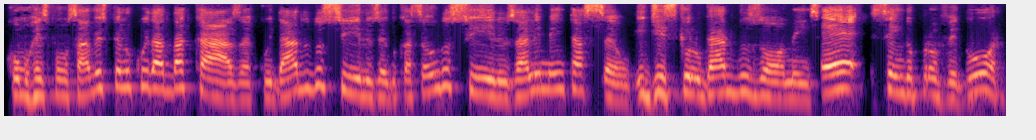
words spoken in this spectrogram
como responsáveis pelo cuidado da casa, cuidado dos filhos, educação dos filhos, alimentação, e diz que o lugar dos homens é sendo provedor,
